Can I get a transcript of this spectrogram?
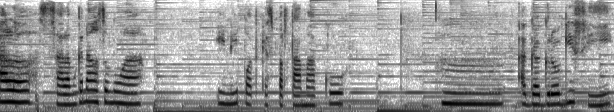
Halo, salam kenal semua. Ini podcast pertamaku. Hmm, agak grogi sih,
